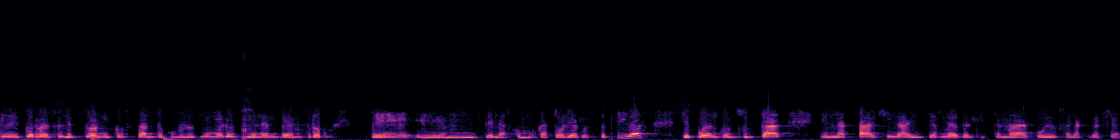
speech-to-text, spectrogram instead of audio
eh, correos electrónicos tanto como los números vienen dentro de, em, de las convocatorias respectivas que pueden consultar en la página de internet del sistema de apoyos a la creación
